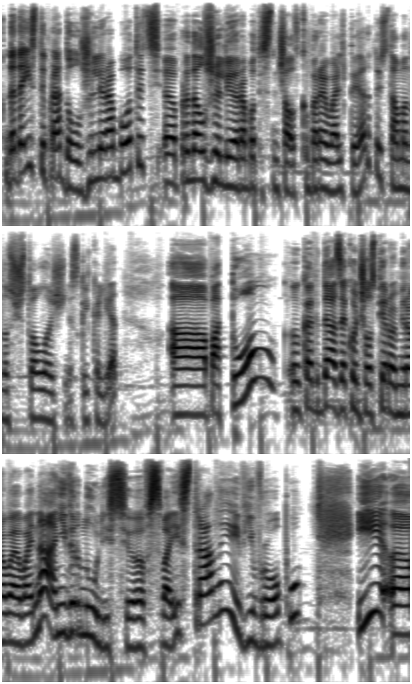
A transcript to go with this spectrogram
дадаисты продолжили работать, э, продолжили работать сначала в Кабаре Вольтер, то есть там оно существовало еще несколько лет. А потом, э, когда закончилась Первая мировая война, они вернулись э, в свои страны, в Европу. И э,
